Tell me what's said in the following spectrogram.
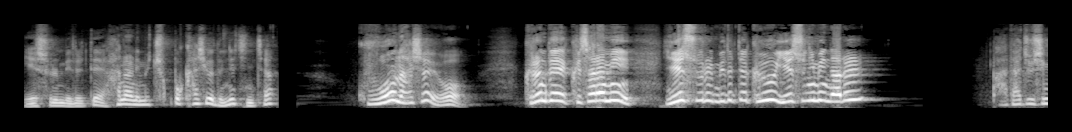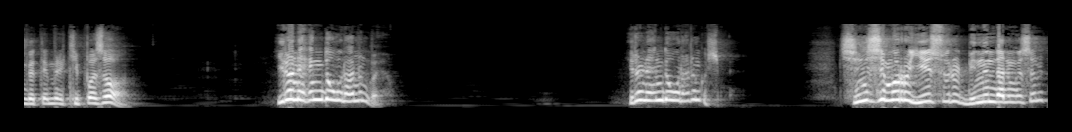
예수를 믿을 때 하나님이 축복하시거든요, 진짜. 구원하셔요. 그런데 그 사람이 예수를 믿을 때 그 예수님이 나를 받아주신 것 때문에 기뻐서 이런 행동을 하는 거예요. 이런 행동을 하는 것입니다. 진심으로 예수를 믿는다는 것을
